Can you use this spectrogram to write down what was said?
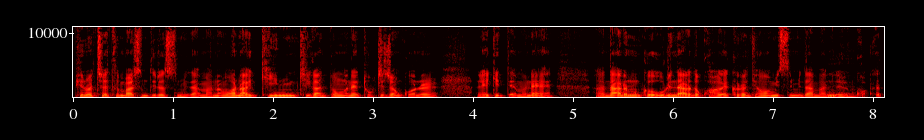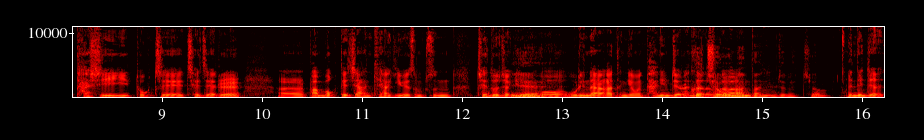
피노체트 말씀드렸습니다만은 워낙 긴 기간 동안에 독재 정권을 했기 때문에 아, 나름 그 우리나라도 과거에 그런 경험이 있습니다만 예. 다시 이 독재 체제를 어, 반복되지 않게 하기 위해서 무슨 제도적인 예. 뭐 우리나라 같은 경우는 단임제를 그렇죠. 한다든가 5년 단임제랬죠. 근데 이제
